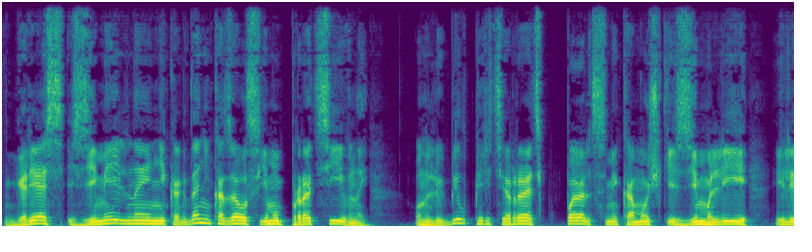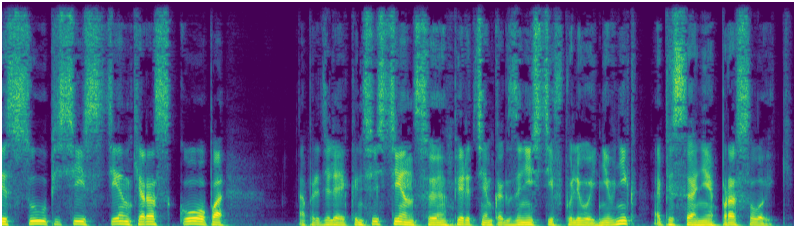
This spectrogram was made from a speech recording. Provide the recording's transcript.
Грязь земельная никогда не казалась ему противной. Он любил перетирать пальцами комочки земли или суписи из стенки раскопа, определяя консистенцию перед тем, как занести в полевой дневник описание прослойки.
